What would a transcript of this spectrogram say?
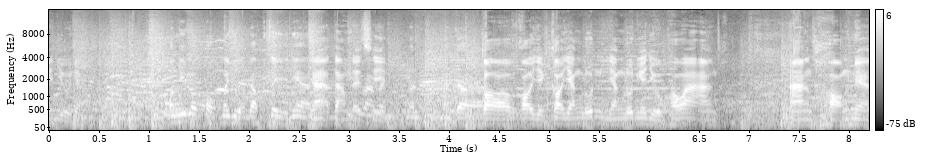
กันอยู่เนี่ย ตอนนี้เราตกมาอยู่อันดับสี่เนี่ยอ่าตามอันดับสี่มันมันจะก็ก็ยังก็ยังลุ้นยังลุ้นกันอยู่ เพราะว่าอ่างอ่างทองเนี่ย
